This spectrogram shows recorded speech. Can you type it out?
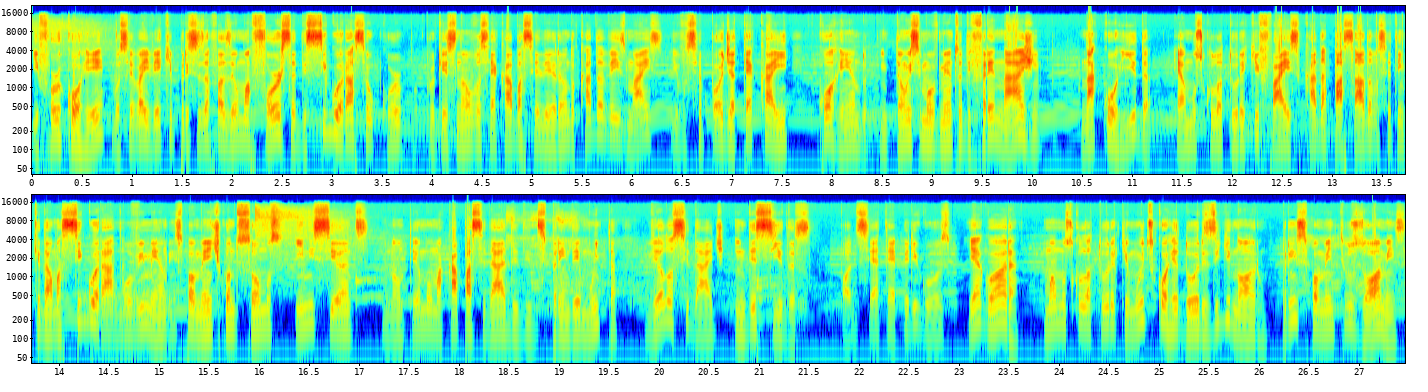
e for correr, você vai ver que precisa fazer uma força de segurar seu corpo, porque senão você acaba acelerando cada vez mais e você pode até cair correndo. Então esse movimento de frenagem na corrida é a musculatura que faz. Cada passada você tem que dar uma segurada no movimento, principalmente quando somos iniciantes e não temos uma capacidade de desprender muita velocidade em descidas pode ser até perigoso. E agora, uma musculatura que muitos corredores ignoram, principalmente os homens,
